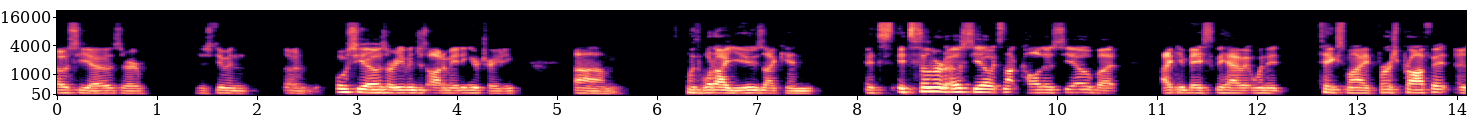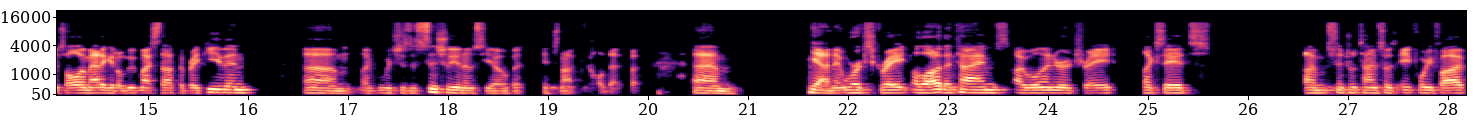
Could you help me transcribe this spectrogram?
OCOs or just doing uh, OCOs or even just automating your trading um, with what I use, I can. It's it's similar to OCO. It's not called OCO, but I can basically have it when it takes my first profit and it's automatic. It'll move my stop to break even, um, like which is essentially an OCO, but it's not called that. But um, yeah, and it works great. A lot of the times, I will enter a trade. Like say it's I'm Central Time, so it's 8:45.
